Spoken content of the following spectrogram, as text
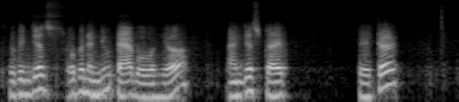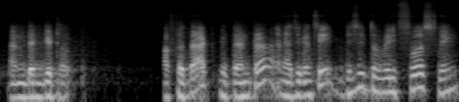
So you can just open a new tab over here and just type Tetter and then GitHub. After that, hit enter and as you can see, this is the very first thing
